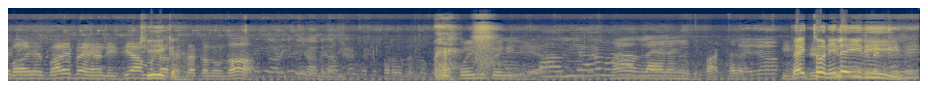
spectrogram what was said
ਬਾਲੇ ਬਾਲੇ ਪੈਸਿਆਂ ਦੀ ਸੀ ਆ। ਠੀਕ ਹੈ ਮੁੰਡਾ ਕਦੋਂ ਦਾ ਤਾਂ ਇੱਥੋਂ ਨਹੀਂ ਲਈ ਦੀ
